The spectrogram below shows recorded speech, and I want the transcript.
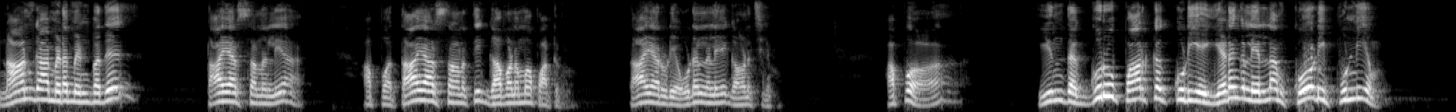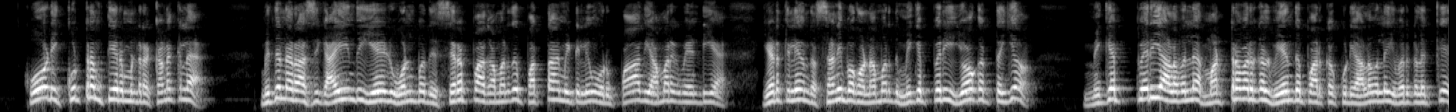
நான்காம் இடம் என்பது தாயார் ஸ்தானம் இல்லையா? அப்போ தாயார் ஸ்தானத்தையும் கவனமாக பார்த்துக்கணும். தாயாருடைய உடல்நிலையை கவனிச்சிக்கணும். அப்போது இந்த குரு பார்க்கக்கூடிய இடங்கள் எல்லாம் கோடி புண்ணியம் கோடி குற்றம் தீரும் என்ற கணக்கில் மிதுன ராசிக்கு ஐந்து ஏழு ஒன்பது சிறப்பாக அமர்ந்து பத்தாம் வீட்டிலையும் ஒரு பாதி அமர வேண்டிய இடத்துலையும் அந்த சனி பகவான் அமர்ந்து மிகப்பெரிய யோகத்தையும் மிகப்பெரிய அளவில் மற்றவர்கள் வியந்து பார்க்கக்கூடிய அளவில் இவர்களுக்கு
